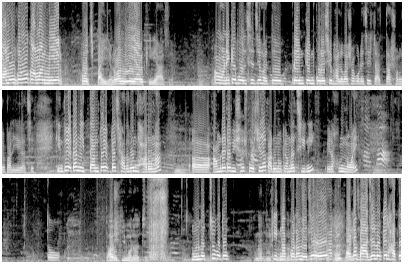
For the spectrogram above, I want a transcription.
যেমন করে হোক আমার মেয়ের খোঁজ পাই যেন আমার মেয়ে যেন ফিরে আসে। অনেকে বলছে যে হয়তো প্রেম টেম করেছে ভালোবাসা করেছে তার সঙ্গে পালিয়ে গেছে। কিন্তু এটা নিতান্তই একটা সাধারণ ধারণা। আমরা এটা বিশ্বাস করছি না কারণ ওকে আমরা চিনি এরকম নয়। তো তাহলে কি মনে হচ্ছে? মনে হচ্ছে কত কিডন্যাপ করা হয়েছে। ও একটা বাজে লোকের হাতে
